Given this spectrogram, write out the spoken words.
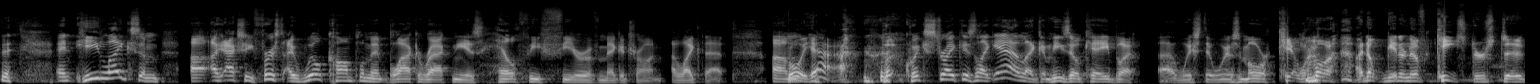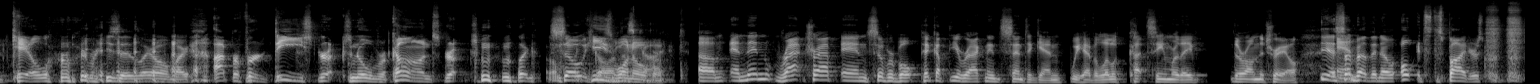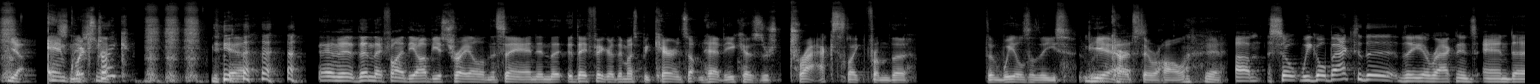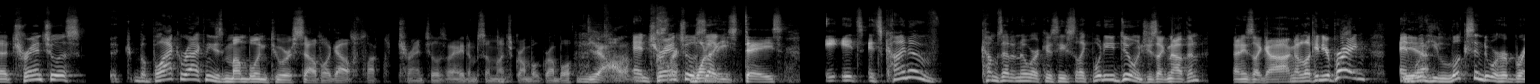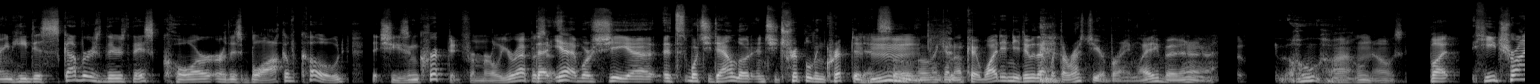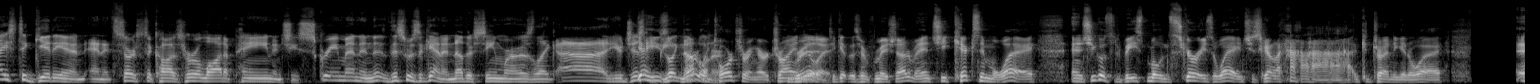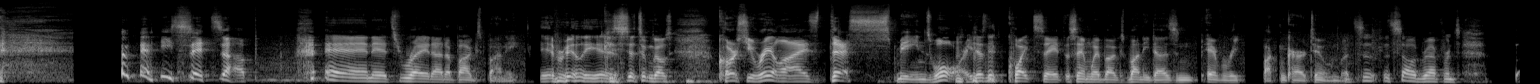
and he likes him. Uh, I actually first I will compliment Black Arachnia's healthy fear of Megatron. I like that. Um, well, yeah, but Quick Strike is like, yeah, I like him. He's okay, but I wish there was more killing. more. I don't get enough keisters to kill. he says, "Like, oh my, I prefer destruction over construction." like, oh So he's God, won this over. Um, and then Rat Trap and Silverbolt pick up the arachnid scent again. We have a little cutscene where they they're on the trail. Yeah, And- somehow they know. Oh, it's the spiders. Yeah, and Sniff, quick strike. yeah, and then- then they find the obvious trail in the sand, and the, they figure they must be carrying something heavy because there's tracks like from the the wheels of these Yes. carts they were hauling. Yeah, Um, so we go back to the the arachnids and uh, Tarantulas. The black arachnid is mumbling to herself like, "Oh fuck, tarantulas! I hate them so much." Grumble, grumble. yeah. And Tarantula's one like- of these days. It, it's it's kind of comes out of nowhere because he's like, "What are you doing?" She's like, "Nothing." And he's like, ah, I'm gonna look in your brain. And Yeah. when he looks into her brain, he discovers there's this core or this block of code that she's encrypted from earlier episodes. That, yeah, where she uh, it's what she downloaded and she triple encrypted it. So Mhm. I'm thinking, okay, why didn't you do that with the rest of your brain, lady? But uh, who uh, who knows but he tries to get in and it starts to cause her a lot of pain and she's screaming and th- this was again another scene where i was like ah you're just yeah, he's like literally her. torturing her, trying Really? to, to get this information out of him. And she kicks him away, and she goes to beast mode and scurries away, and she's kind of like, ha ha ha, trying to get away. and then he sits up, and it's right out of Bugs Bunny. it really is. He sits up and goes, Of course, you realize this means war. He doesn't quite say it the same way Bugs Bunny does in every fucking cartoon, but it's a, it's a solid reference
